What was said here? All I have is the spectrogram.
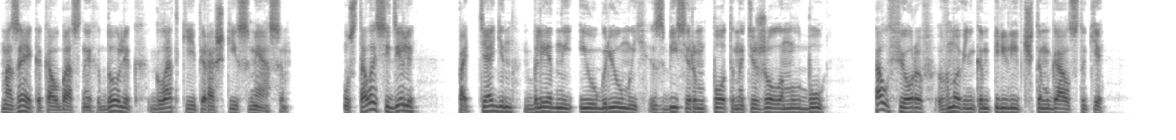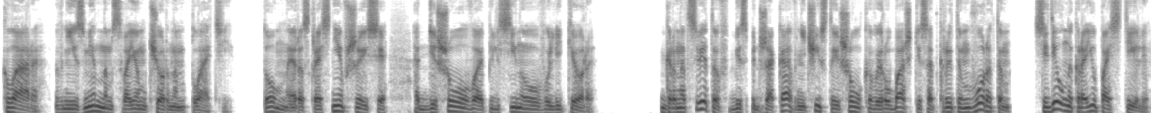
мозаика колбасных долек, гладкие пирожки с мясом. У стола сидели Подтягин, бледный и угрюмый, с бисером пота на тяжелом лбу, Алферов в новеньком переливчатом галстуке, Клара в неизменном своем черном платье, томная, раскрасневшаяся от дешевого апельсинового ликера. Горноцветов без пиджака в нечистой шелковой рубашке с открытым воротом сидел на краю постели,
